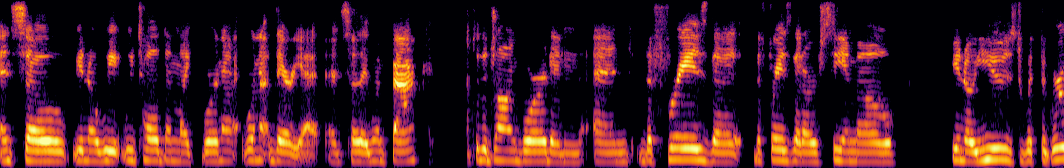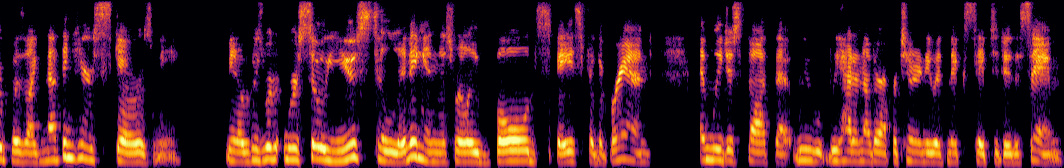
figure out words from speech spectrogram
And so you know we we told them like we're not we're not there yet. And so they went back to the drawing board and and the phrase that the phrase that our cmo you know used with the group was like nothing here scares me you know because we're, we're so used to living in this really bold space for the brand. And we just thought that we we had another opportunity with mixtape to do the same.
